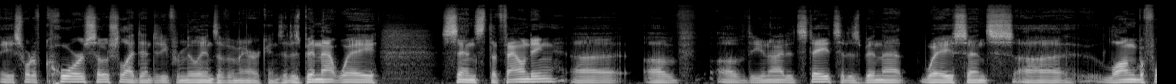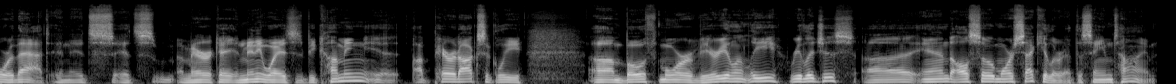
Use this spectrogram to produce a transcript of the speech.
a sort of core social identity for millions of Americans. It has been that way since the founding uh, of of the United States. It has been that way since uh, long before that, and it's it's America in many ways is becoming uh, paradoxically um, both more virulently religious uh, and also more secular at the same time.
